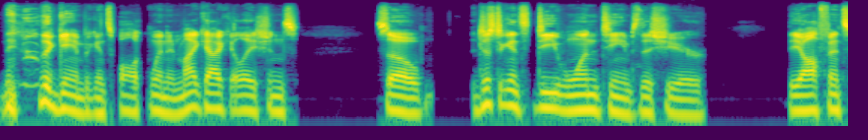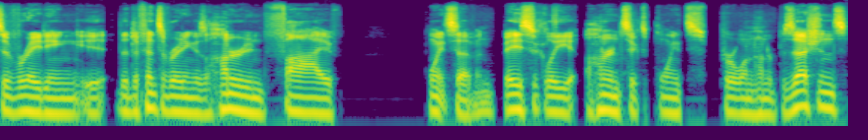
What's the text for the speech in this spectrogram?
the game against Paul Quinn in my calculations. So just against D1 teams this year, the offensive rating, the defensive rating is 105.7, basically 106 points per 100 possessions.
